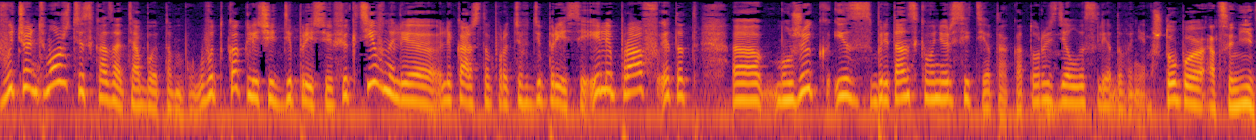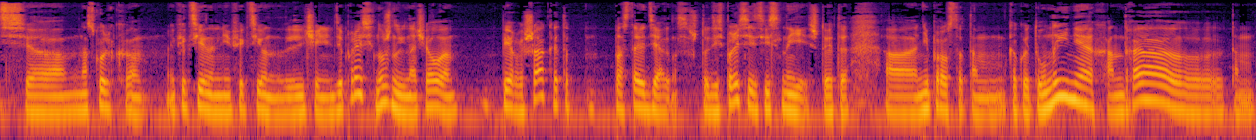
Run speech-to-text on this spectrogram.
Вы что-нибудь можете сказать об этом? Вот как лечить депрессию? Эффективно ли лекарство против депрессии? Или прав этот э, мужик из британского университета, который сделал исследование? Чтобы оценить, э, насколько эффективно или неэффективно для лечения депрессии, нужно для начала первый шаг – это поставить диагноз, что депрессия действительно есть, что это а, не просто там какое-то уныние, хандра, э, там,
